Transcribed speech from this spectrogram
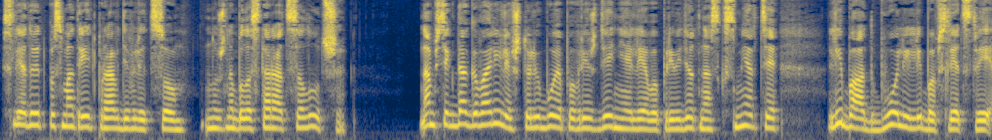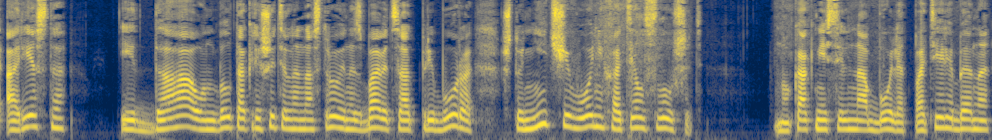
Следует посмотреть правде в лицо. Нужно было стараться лучше. Нам всегда говорили, что любое повреждение лева приведет нас к смерти либо от боли, либо вследствие ареста. И да, он был так решительно настроен избавиться от прибора, что ничего не хотел слушать. Но как не сильна боль от потери Бена,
